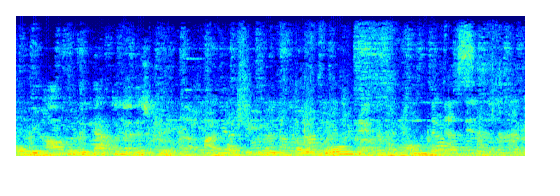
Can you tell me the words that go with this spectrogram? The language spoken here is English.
On behalf of the captain and his crew, I offer you a warm welcome on 这 board.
